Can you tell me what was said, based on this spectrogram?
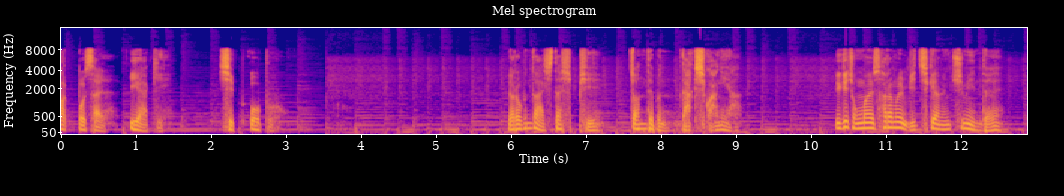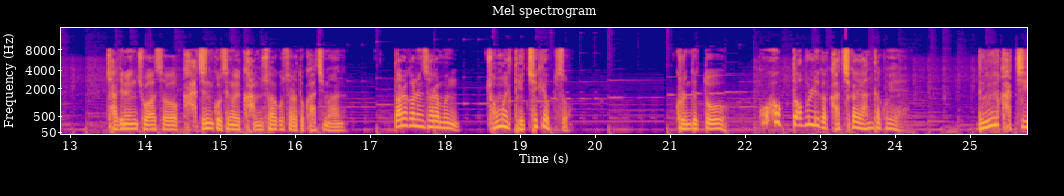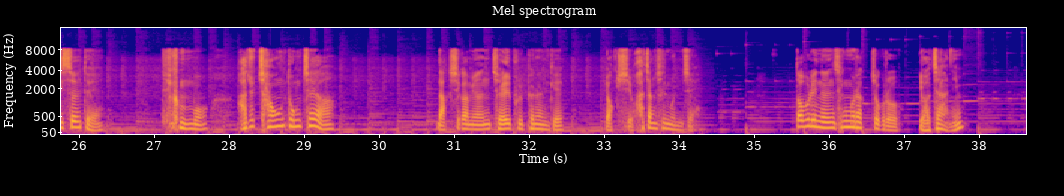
박보살 이야기 15부 여러분도 아시다시피 쩐뎁은 낚시광이야. 이게 정말 사람을 미치게 하는 취미인데 자기는 좋아서 갖은 고생을 감수하고서라도 가지만 따라가는 사람은 정말 대책이 없어. 그런데 또 꼭 더블리가 같이 가야 한다고 해. 늘 같이 있어야 돼. 이건 뭐 아주 자웅동체야. 낚시 가면 제일 불편한 게 역시 화장실 문제. 더블리는 생물학적으로 여자 아님?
